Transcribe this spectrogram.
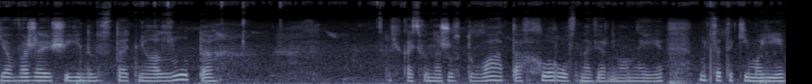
Я вважаю, що їй недостатньо азота. Якась вона жовтувата, хлороз, мабуть, у неї. Ну, це такі мої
